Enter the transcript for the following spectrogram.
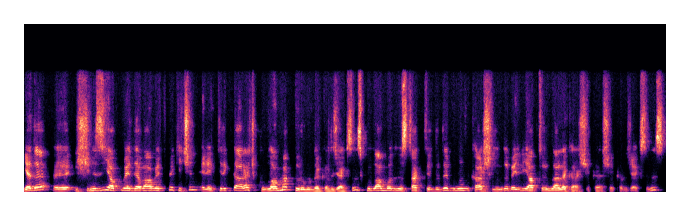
Ya da e, işinizi yapmaya devam etmek için elektrikli araç kullanmak durumunda kalacaksınız. Kullanmadığınız takdirde de bunun karşılığında belli yaptırımlarla karşı karşıya kalacaksınız.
